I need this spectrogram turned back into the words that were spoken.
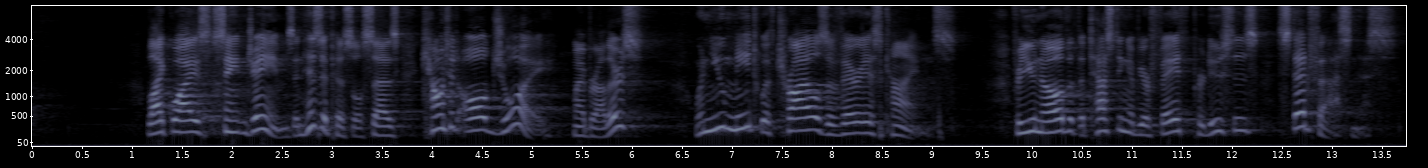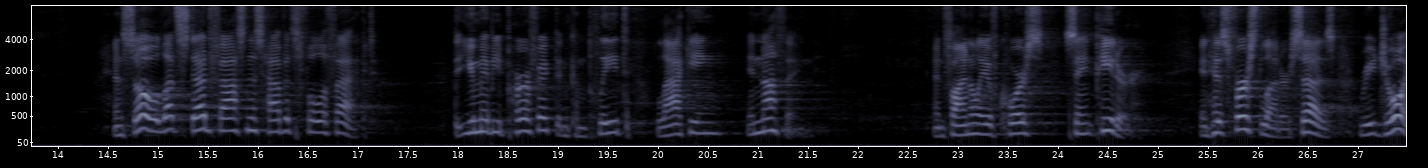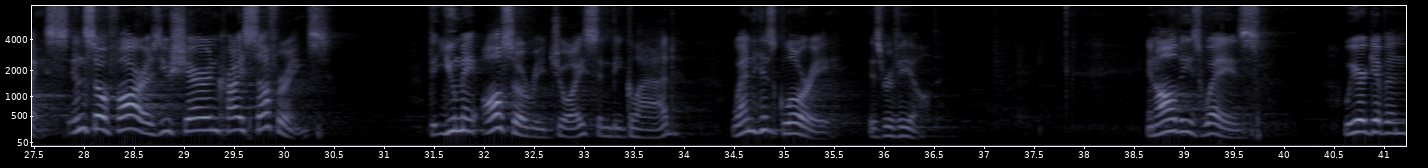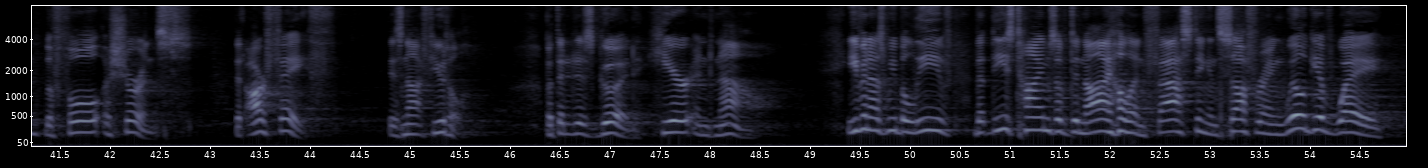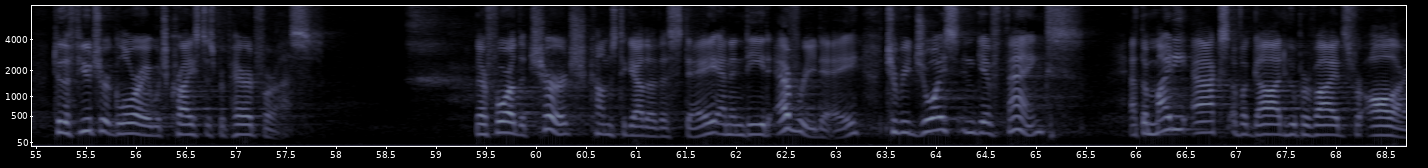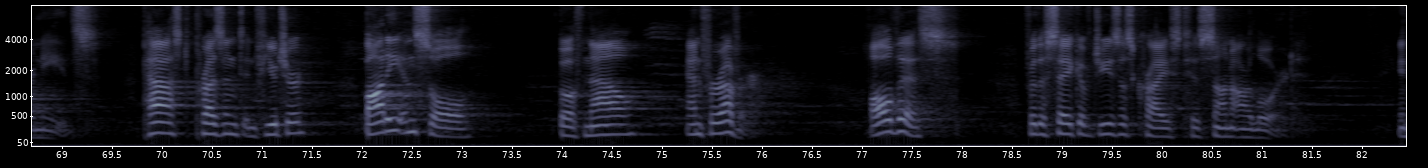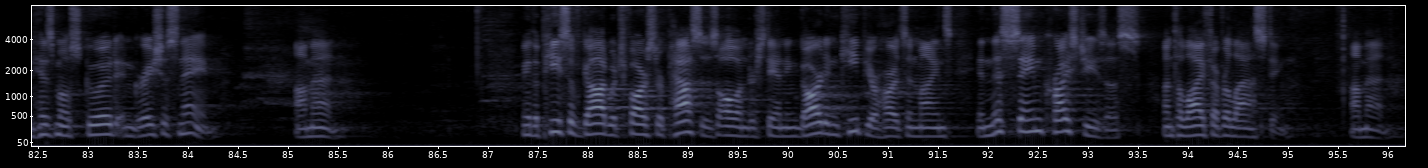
Likewise, St. James in his epistle says, Count it all joy, my brothers, when you meet with trials of various kinds. For you know that the testing of your faith produces steadfastness. And so let steadfastness have its full effect, that you may be perfect and complete, lacking in nothing. And finally, of course, St. Peter in his first letter says, Rejoice insofar as you share in Christ's sufferings, that you may also rejoice and be glad when his glory is revealed. In all these ways, we are given the full assurance that our faith is not futile, but that it is good here and now. Even as we believe that these times of denial and fasting and suffering will give way to the future glory which Christ has prepared for us. Therefore, the church comes together this day, and indeed every day, to rejoice and give thanks at the mighty acts of a God who provides for all our needs, past, present, and future, body and soul, both now and forever. All this for the sake of Jesus Christ, his Son, our Lord. In his most good and gracious name, Amen. May the peace of God, which far surpasses all understanding, guard and keep your hearts and minds in this same Christ Jesus unto life everlasting. Amen.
